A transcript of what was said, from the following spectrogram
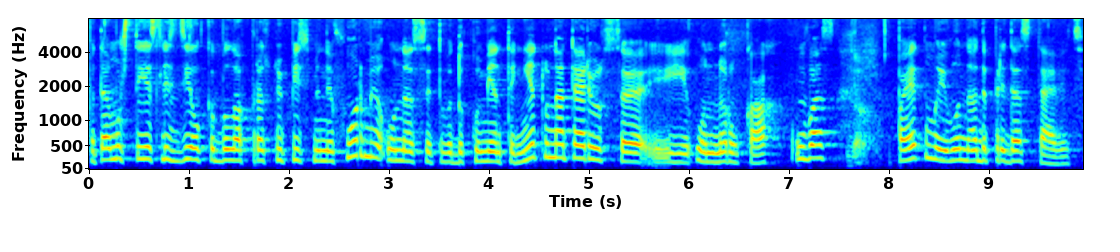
Потому что если сделка была в простой письменной форме, у нас этого документа нет у нотариуса, и он на руках у вас, поэтому его надо предоставить.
